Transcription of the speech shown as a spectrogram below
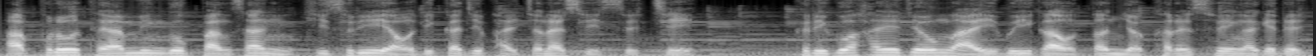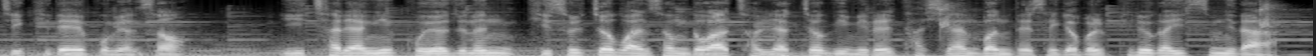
앞으로 대한민국 방산 기술이 어디까지 발전할 수 있을지, 그리고 하예제용 IV가 어떤 역할을 수행하게 될지 기대해 보면서 이 차량이 보여주는 기술적 완성도와 전략적 의미를 다시 한번 되새겨볼 필요가 있습니다.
